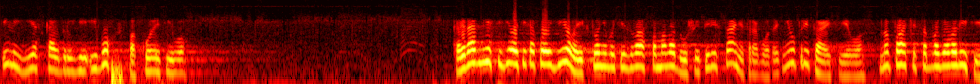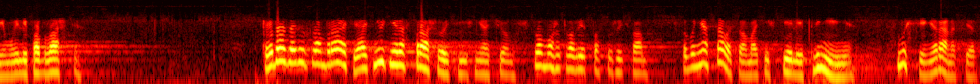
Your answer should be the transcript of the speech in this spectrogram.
или ест, как другие, и Бог успокоит его. Когда вместе делаете какое дело, и кто-нибудь из вас по малодушию перестанет работать, не упрекайте его, но паче соблаговолите ему или поблажьте. Когда зайдут к вам братья, отнюдь не расспрашивайте их ни о чем, что может во вред послужить вам, чтобы не осталось вам от них теле пленения, смущения, рана сердце.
